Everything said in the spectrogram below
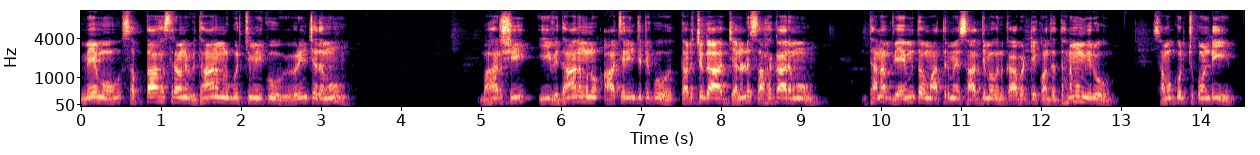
మేము సప్తాహ శ్రవణ విధానమును గురించి మీకు వివరించదము. మహర్షి ఈ విధానమును ఆచరించుటకు తరచుగా జనుల సహకారము ధన వ్యయంతో మాత్రమే సాధ్యమగును కాబట్టి కొంత ధనము మీరు సమకూర్చుకోండి.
